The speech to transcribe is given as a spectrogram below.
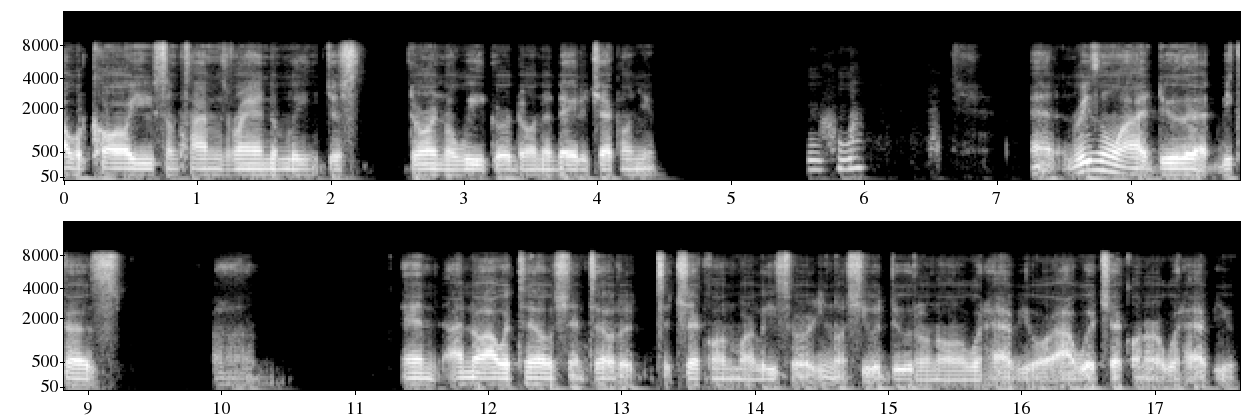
I would call you sometimes randomly just during the week or during the day to check on you. Mm-hmm. And the reason why I do that because um, and I know I would tell Shantell to, to check on Marlise or, you know, she would do it on or what have you, or I would check on her or what have you.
